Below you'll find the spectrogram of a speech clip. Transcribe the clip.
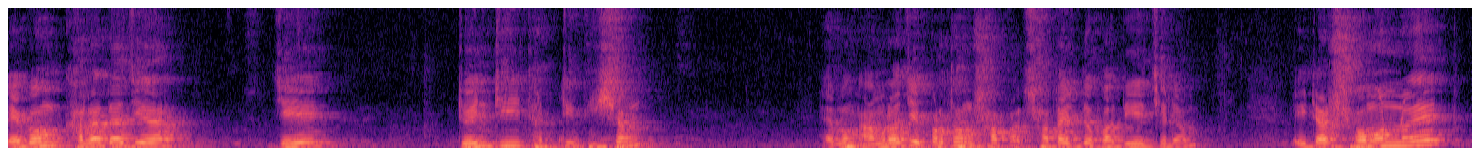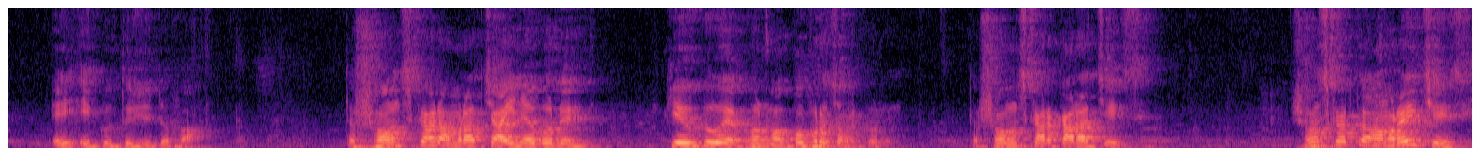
বেগম খালেদা জিয়ার যে টোয়েন্টি থার্টি ভিশন, এবং আমরা যে প্রথম সাতাশ দফা দিয়েছিলাম, এটার সমন্বয়ে এই একত্রিশ দফা। তো সংস্কার আমরা চাই না বলে কেউ কেউ এখন অপপ্রচার করে। তো সংস্কার কারা চেয়েছে? সংস্কার তো আমরাই চেয়েছি।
